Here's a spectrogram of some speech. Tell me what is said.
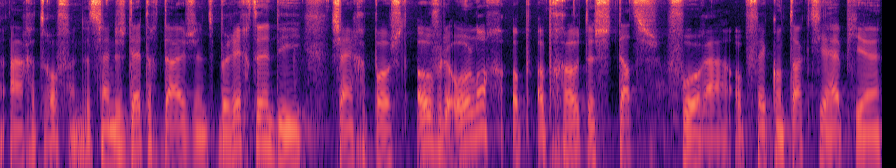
30.000 aangetroffen. Dat zijn dus 30.000 berichten die zijn gepost over de oorlog op, op grote stadsfora. Op V-Contactje heb je,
